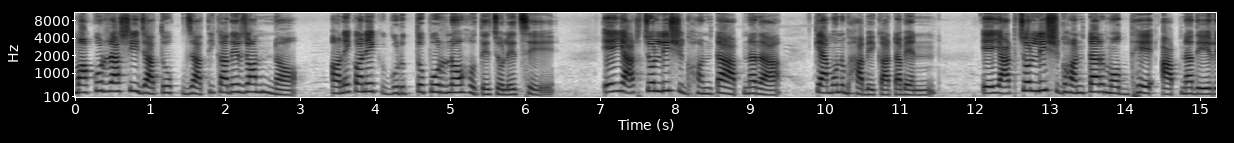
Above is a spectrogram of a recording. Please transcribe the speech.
মকর রাশি জাতক জাতিকাদের জন্য অনেক অনেক গুরুত্বপূর্ণ হতে চলেছে। এই আটচল্লিশ ঘণ্টা আপনারা কেমনভাবে কাটাবেন? এই আটচল্লিশ ঘণ্টার মধ্যে আপনাদের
